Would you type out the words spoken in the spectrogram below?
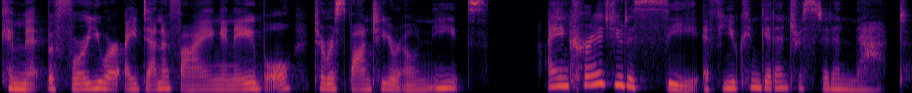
commit before you are identifying and able to respond to your own needs. I encourage you to see if you can get interested in that.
